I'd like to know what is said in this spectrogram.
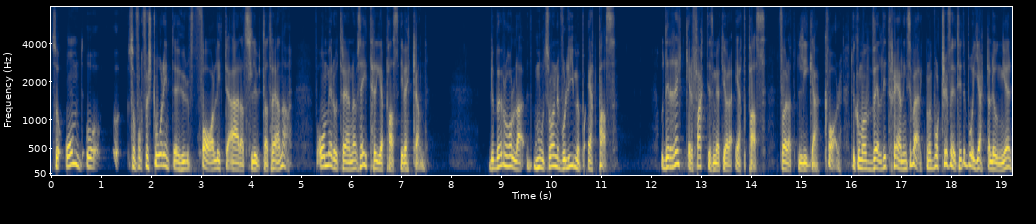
Så, om, och, och, så folk förstår inte hur farligt det är att sluta träna. För om jag då tränar, säg tre pass i veckan. Du behöver hålla motsvarande volymer på ett pass. Och det räcker faktiskt med att göra ett pass för att ligga kvar. Du kommer ha väldigt träningsverk. Men bortse från det, titta på hjärta, lungor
